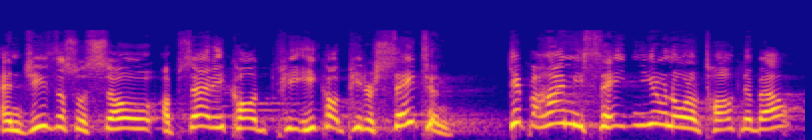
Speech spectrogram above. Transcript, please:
And Jesus was so upset, he called, he called Peter Satan. Get behind me, Satan. You don't know what I'm talking about.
